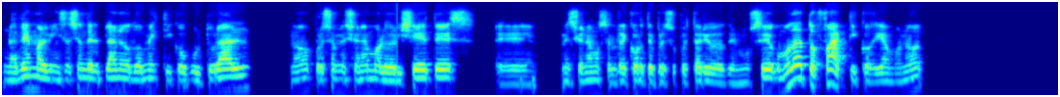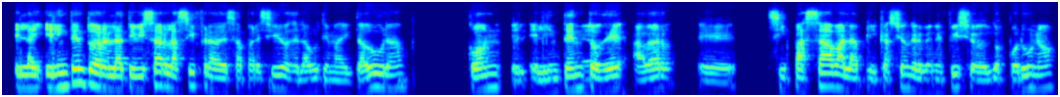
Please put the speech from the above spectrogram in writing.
una desmalvinización del plano doméstico-cultural, ¿no? por eso mencionamos los grilletes, eh, mencionamos el recorte presupuestario del museo, como datos fácticos, digamos, ¿no? El, intento de relativizar la cifra de desaparecidos de la última dictadura, con el, intento de a ver eh, si pasaba la aplicación del beneficio del 2 por 1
